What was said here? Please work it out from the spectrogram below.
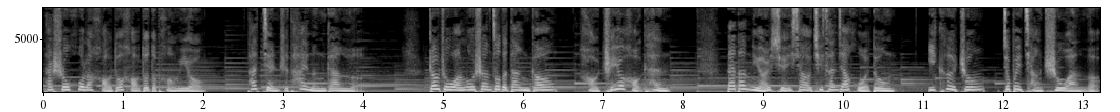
他收获了好多好多的朋友，他简直太能干了。照着网络上做的蛋糕，好吃又好看，带到女儿学校去参加活动，一刻钟就被抢吃完了。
